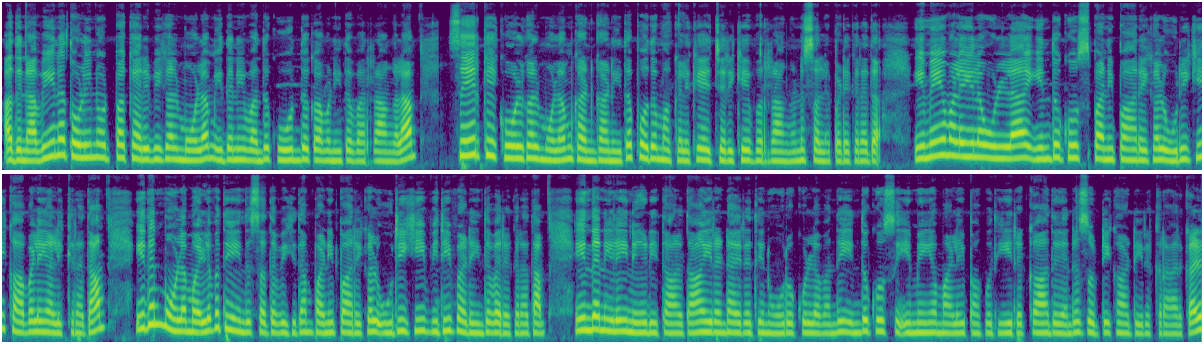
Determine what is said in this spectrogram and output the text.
அது நவீன தொழில்நுட்ப கருவிகள் மூலம் இதனை வந்து கூர்ந்து கவனித்து வர்றாங்களாம். செயற்கைக்கோள்கள் மூலம் கண்காணித்து பொதுமக்களுக்கு எச்சரிக்கை விடுறாங்கன்னு சொல்லப்படுகிறது. இமயமலையில் உள்ள இந்துகுஸ் பனிப்பாறைகள் உருகி கவலை அளிக்கிறதாம். இதன் மூலம் எழுபத்தி ஐந்து சதவிகிதம் பனிப்பாறைகள் உருகி விரிவடைந்து வருகிறதாம் இந்த நிலை நீடித்தால் தான் இரண்டாயிரத்தி நூறுக்குள்ள வந்து இந்துகுஸ் இமயமலை பகுதி இருக்காது என்று சுட்டிக்காட்டியிருக்கிறார்கள்.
